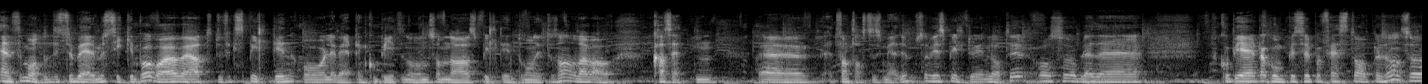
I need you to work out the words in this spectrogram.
eneste måten å distribuere musikken på, var jo ved at du fikk spilt inn og levert en kopi til noen som da spilte inn på noe nytt. Og sånn, og da var jo kassetten eh, et fantastisk medium. Så vi spilte jo inn låter, og så ble det kopiert av kompiser på fest og alt mulig sånn, så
